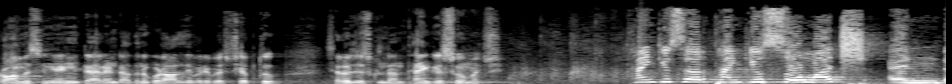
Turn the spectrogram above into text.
ప్రామిసింగ్ యంగ్ టాలెంట్. అతను కూడా ఆల్ ది వెరీ బెస్ట్ చెప్తూ సెలవు చేసుకుంటాను thank you so much thank you sir thank you so much and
